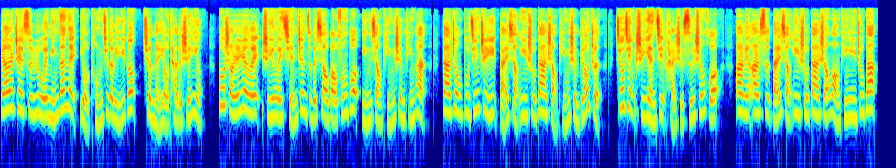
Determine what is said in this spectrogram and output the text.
然而这次入围名单内有同剧的李一庚，却没有她的身影。不少人认为是因为前阵子的校报风波影响评审评判，大众不禁质疑白想艺术大赏评审标准。究竟是演技还是私生活？二零二四百想艺术大赏网评一珠八，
